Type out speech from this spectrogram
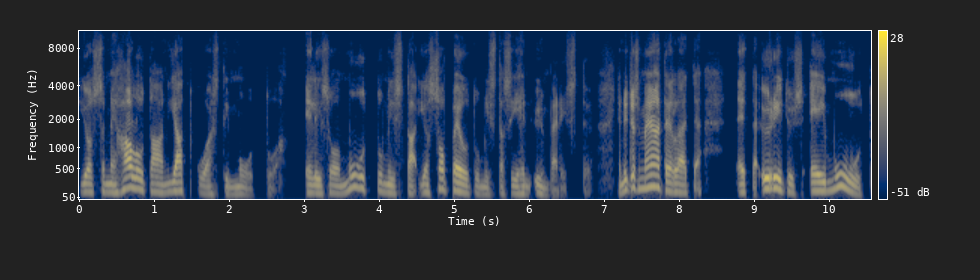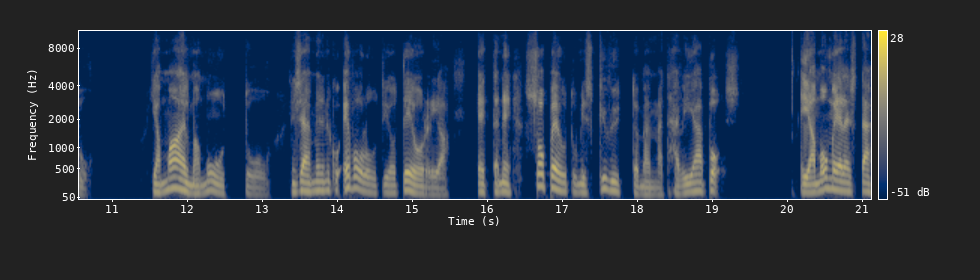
jossa me halutaan jatkuvasti muuttua. Eli se on muuttumista ja sopeutumista siihen ympäristöön. Ja nyt jos me ajatellaan, että, että yritys ei muutu ja maailma muuttuu, niin sehän menee niin kuin evoluutioteoria, että ne sopeutumiskyvyttömämmät häviää pois. Ja mun mielestä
